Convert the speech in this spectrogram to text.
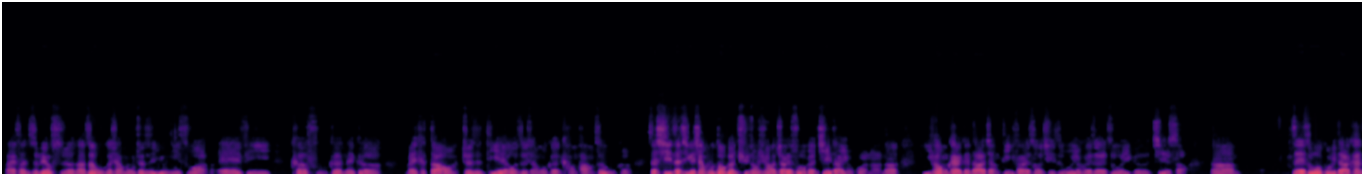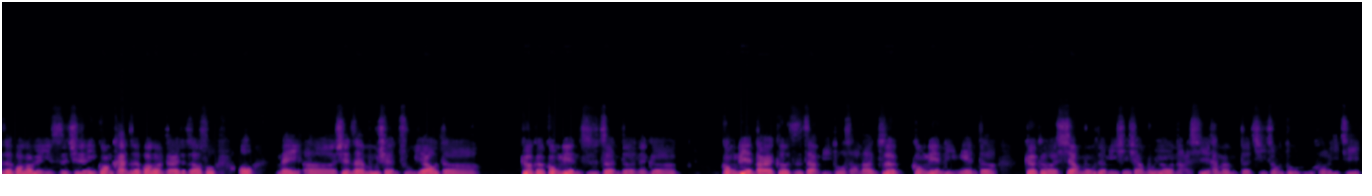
百分之六十。那这五个项目就是 Uniswap、Aave、客服跟那个。MakerDAO 就是 DAO 这个项目跟 Compound 这五个，这其实这几个项目都跟去中心化交易所跟借贷有关啦。那以后我们可以跟大家讲 DeFi 的时候，其实我也会再做一个介绍。那这也是我鼓励大家看这个报告原因是，其实你光看这个报告，你大概就知道说，哦，美呃现在目前主要的各个公链之争的那个公链大概各自占比多少？那这公链里面的。各个项目的明星项目又有哪些？他们的集中度如何？以及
